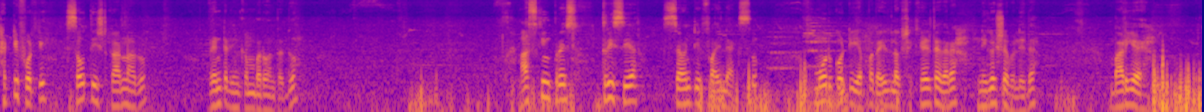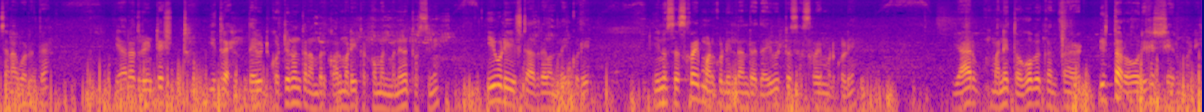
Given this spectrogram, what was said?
Thirty forty south east corner rental income ಬರುವಂಥದ್ದು. Asking price three C R seventy five lakhs. ಮೂರು ಕೋಟಿ ಎಪ್ಪತ್ತೈದು ಲಕ್ಷ ಕೇಳ್ತಾ ಇದ್ದಾರೆ. ನೆಗೋಷಿಯಬಲ್ ಇದೆ. ಬಾಡಿಗೆ ಚೆನ್ನಾಗಿ ಬರುತ್ತೆ. ಯಾರಾದರೂ ಇಂಟ್ರೆಸ್ಟ್ ಇದ್ದರೆ ದಯವಿಟ್ಟು ಕೊಟ್ಟಿರೋಂಥ ನಂಬರ್ಗೆ ಕಾಲ್ ಮಾಡಿ, ಕರ್ಕೊಂಬಂದು ಮನೇನೇ ತೋರಿಸ್ತೀನಿ. ಈ ವಿಡಿಯೋ ಇಷ್ಟ ಆದರೆ ಒಂದು ಲೈಕ್ ಕೊಡಿ. ಇನ್ನು ಸಬ್ಸ್ಕ್ರೈಬ್ ಮಾಡ್ಕೊಂಡಿಲ್ಲ ಅಂದರೆ ದಯವಿಟ್ಟು ಸಬ್ಸ್ಕ್ರೈಬ್ ಮಾಡ್ಕೊಳ್ಳಿ. ಯಾರು ಮನೆ ತೊಗೋಬೇಕಂತ ಇರ್ತಾರೋ ಅವರಿಗೆ ಶೇರ್ ಮಾಡಿ.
